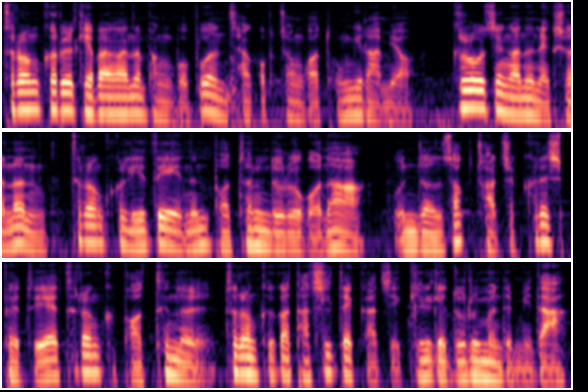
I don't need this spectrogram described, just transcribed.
트렁크를 개방하는 방법은 작업 전과 동일하며 closing하는 액션은 트렁크 lid에 있는 버튼을 누르거나 운전석 좌측 crash pad의 트렁크 버튼을 트렁크가 닫힐 때까지 길게 누르면 됩니다.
